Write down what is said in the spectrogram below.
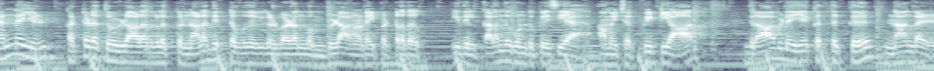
சென்னையில் கட்டட தொழிலாளர்களுக்கு நலத்திட்ட உதவிகள் வழங்கும் விழா நடைபெற்றது. இதில் கலந்து கொண்டு பேசிய அமைச்சர் பிடிஆர் திராவிட இயக்கத்துக்கு நாங்கள்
